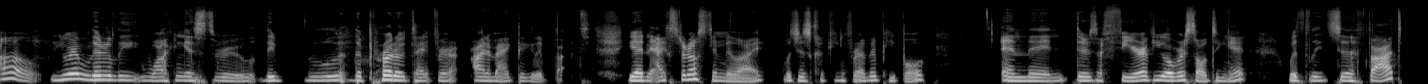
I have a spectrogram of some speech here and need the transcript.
Oh, you are literally walking us through the l- the prototype for automatic negative thoughts. You had an external stimuli, which is cooking for other people, and then there's a fear of you oversalting it, which leads to the thought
